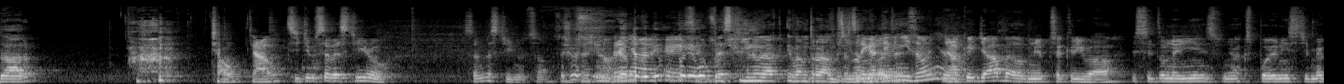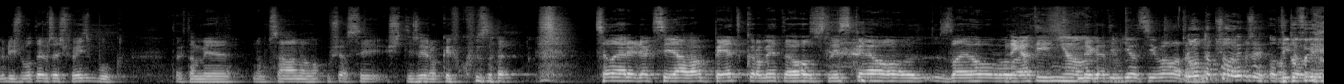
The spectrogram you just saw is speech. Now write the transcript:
Zdar, Zdar. Čau. Čau. cítím se ve stínu. Jsem ve stínu, co? Jsi ve stínu? úplně Já to vidím úplně odsud. Ve stínu jak Ivan Trojan před V negativní zóně. no. Nějaký ďábel mě překrývá, jestli to není nějak spojený s tím, jak když otevřeš Facebook, tak tam je napsáno už asi čtyři roky v kuze. Celé redakci já mám pět, kromě toho slizkého, zlého, Negativního. negativního cívala. No to psal. Od On té to, doby,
